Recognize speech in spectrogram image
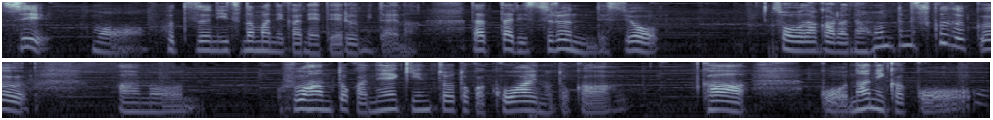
しもう普通にいつの間にか寝てるみたいな。だったりするんですよ。そうだからね本当につくづくあの不安とかね緊張とか怖いのとかがこう何かこう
